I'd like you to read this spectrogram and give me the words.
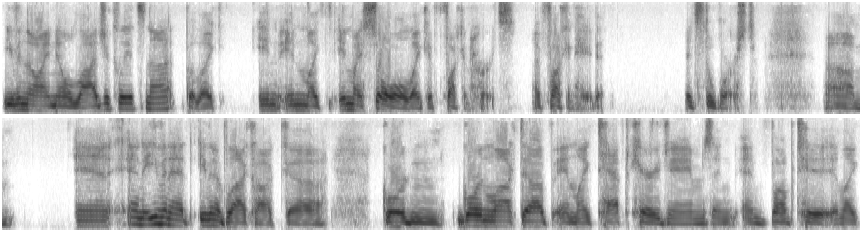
even though i know logically it's not but like in in like in my soul like it fucking hurts. I fucking hate it. It's the worst. Um and and even at even at Blackhawk, uh, Gordon Gordon locked up and like tapped Kerry James and and bumped hit and like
